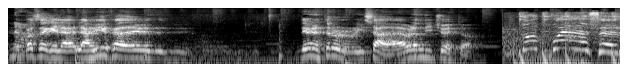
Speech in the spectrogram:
Lo no. que pasa es que la- las viejas de- de- deben estar horrorizadas, habrán dicho esto. ¡No puede ser!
